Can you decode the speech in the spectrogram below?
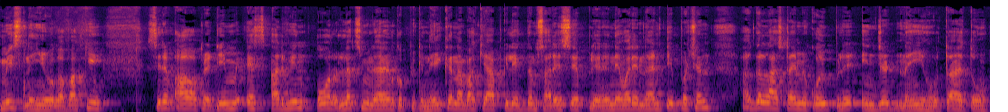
मिस नहीं होगा। बाकी सिर्फ़ आप अपने टीम में एस अरविंद और लक्ष्मी नारायण को पिक नहीं करना। बाकी आपके लिए एकदम सारे सेफ़ प्लेयर रहने वाले। नाइन्टी परसेंट अगर लास्ट टाइम में कोई प्लेयर इंजर्ड नहीं होता है तो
